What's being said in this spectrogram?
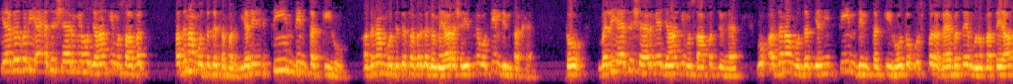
کہ اگر ولی ایسے شہر میں ہو جہاں کی مسافت ادنا مدت سفر یعنی تین دن تک کی ہو، ادنا مدت سفر کا جو معیار شریف میں وہ تین دن تک ہے، تو ولی ایسے شہر میں جہاں کی مسافت جو ہے وہ ادنا مدت یعنی تین دن تک کی ہو تو اس پر غیبت منقطع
